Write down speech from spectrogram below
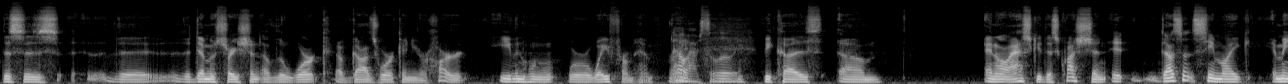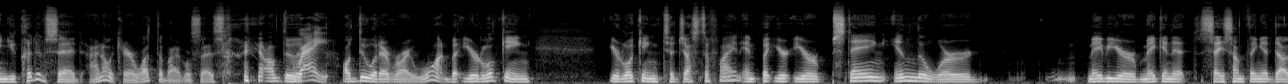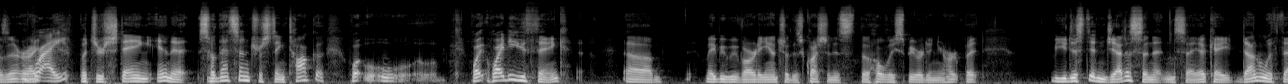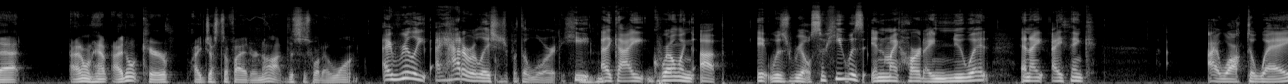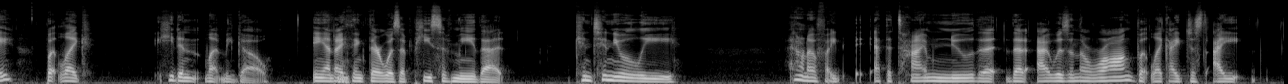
this is the the demonstration of the work of God's work in your heart, even when we're away from Him. Oh, absolutely. Because, um, and I'll ask you this question: It doesn't seem like I mean, you could have said, "I don't care what the Bible says. I'll do it. Right. I'll do whatever I want." But you're looking, you're looking to justify it, and but you're you're staying in the Word maybe you're making it say something it doesn't, right? Right. But you're staying in it. So that's interesting. Talk. What, why, why do you think? Um, maybe we've already answered this question. It's the Holy Spirit in your heart, but you just didn't jettison it and say, "Okay, done with that. I don't have. I don't care if I justify it or not. This is what I want." I really I had a relationship with the Lord. He mm-hmm. like I growing up, it was real. So he was in my heart. I knew it, and I I think I walked away, but like he didn't let me go. And I hmm. think there was a piece of me that continually I don't know if I at the time knew that that I was in the wrong, but like I just I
